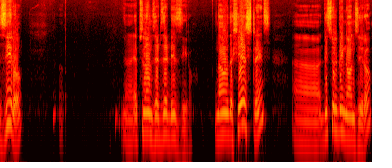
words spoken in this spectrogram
0 uh, epsilon zz is 0. Now, the shear strains uh, this will be non-zero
